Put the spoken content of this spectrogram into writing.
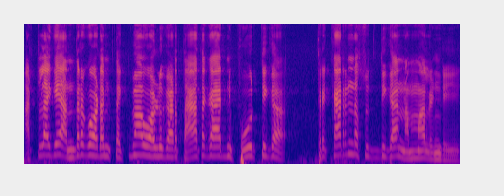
అట్లాగే అందరు కూడా తక్కిమా వాళ్ళు కూడా తాతగారిని పూర్తిగా త్రికరణ శుద్ధిగా నమ్మాలండి.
